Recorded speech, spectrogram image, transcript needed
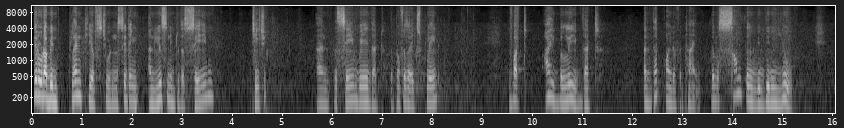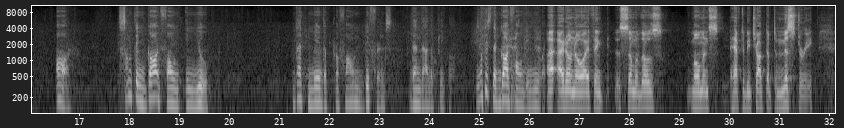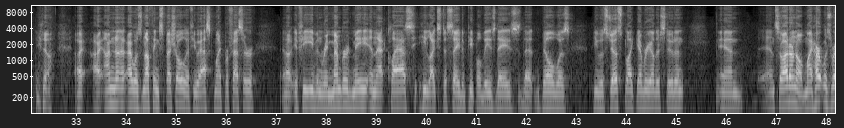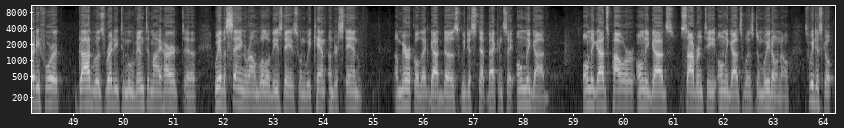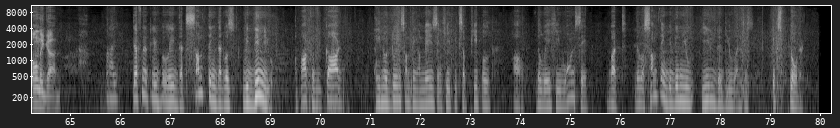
there would have been plenty of students sitting and listening to the same teaching and the same way that the professor explained. But I believe that at that point of a time, there was something within you or something God found in you that made the profound difference than the other people. What is that God found in you? I, I don't know. I think some of those moments have to be chalked up to mystery. You know, I, I, I'm not, I was nothing special. If you ask my professor uh, if he even remembered me in that class, he likes to say to people these days that Bill was, he was just like every other student. And, and so I don't know. My heart was ready for it. God was ready to move into my heart. Uh, we have a saying around Willow these days when we can't understand a miracle that God does, we just step back and say, only God. Only God's power, only God's sovereignty, only God's wisdom. We don't know. So we just go, only God. But I definitely believe that something that was within you, apart from God, you know, doing something amazing, He picks up people uh, the way He wants it. But there was something within you yielded you and just exploded.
